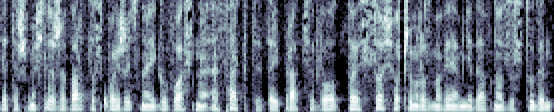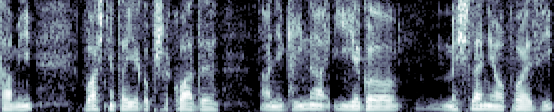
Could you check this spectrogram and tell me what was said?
Ja też myślę, że warto spojrzeć na jego własne efekty tej pracy, bo to jest coś, o czym rozmawiałem niedawno ze studentami, właśnie te jego przekłady Aniegina i jego myślenie o poezji.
